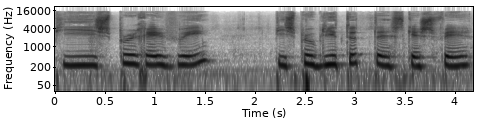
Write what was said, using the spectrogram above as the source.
Puis je peux rêver. Puis je peux oublier tout euh, ce que je fais.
